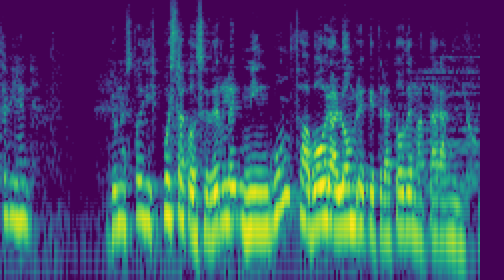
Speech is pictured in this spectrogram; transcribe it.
Está bien. Yo no estoy dispuesta a concederle ningún favor al hombre que trató de matar a mi hijo.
